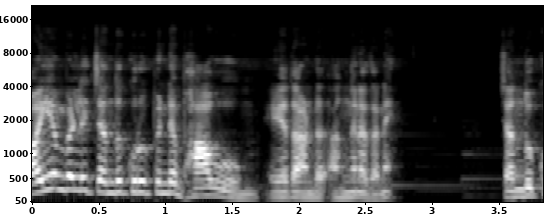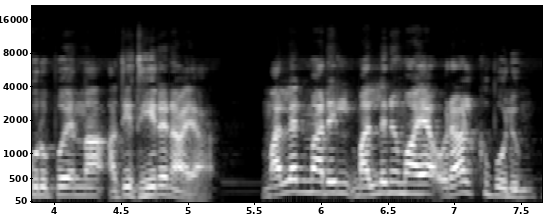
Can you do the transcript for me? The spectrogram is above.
പയ്യംവള്ളി ചന്തുക്കുറുപ്പിന്റെ ഭാവവും ഏതാണ്ട് അങ്ങനെ തന്നെ. ചന്തുക്കുറുപ്പ് എന്ന അതിധീരനായ മല്ലന്മാരിൽ മല്ലനുമായ ഒരാൾക്ക് പോലും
